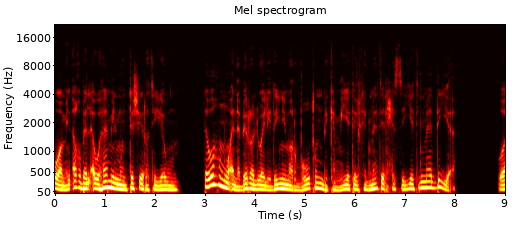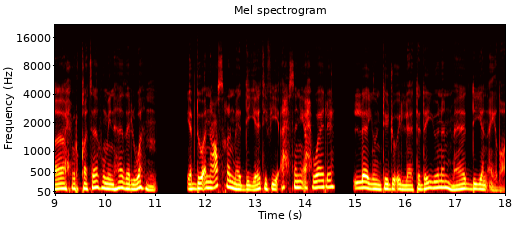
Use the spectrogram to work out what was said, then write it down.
ومن أغبى الأوهام المنتشرة اليوم توهم أن بر الوالدين مربوط بكمية الخدمات الحسية المادية وحرقتاه من هذا الوهم. يبدو أن عصر الماديات في أحسن أحواله لا ينتج إلا تدينا ماديا أيضا.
